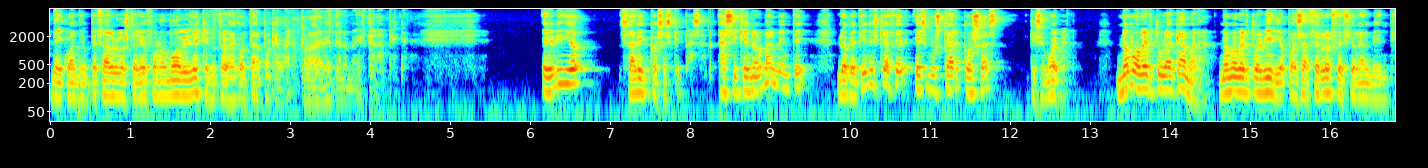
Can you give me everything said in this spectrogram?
de cuando empezaron los teléfonos móviles, que no te voy a contar porque, bueno, probablemente no merezca la pena. En el vídeo salen cosas que pasan. Así que normalmente lo que tienes que hacer es buscar cosas que se muevan. No mover tú la cámara, no mover tú el vídeo, puedes hacerlo excepcionalmente.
